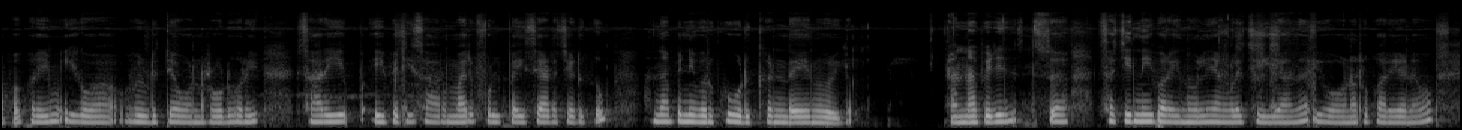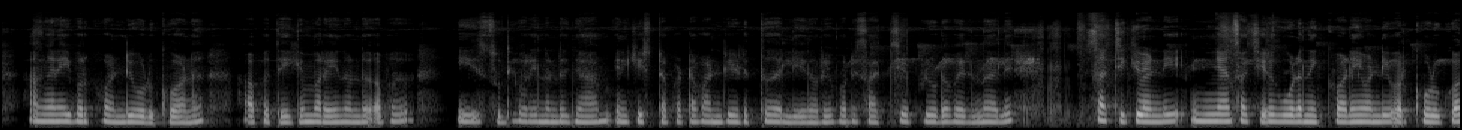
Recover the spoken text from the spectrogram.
അപ്പോൾ പറയും ഈ ഇവിടുത്തെ ഓണറോട് പറയും സാർ ഈ ഇവർ ഈ സാറന്മാർ ഫുൾ പൈസ അടച്ചെടുക്കും. എന്നാൽ പിന്നെ ഇവർക്ക് കൊടുക്കണ്ടേ എന്ന് പറയും. എന്നാൽ പിന്നെ സച്ചിൻ നീ പറയുന്ന പോലെ ഞങ്ങൾ ചെയ്യാമെന്ന് ഈ ഓണർ പറയണോ അങ്ങനെ ഇവർക്ക് വണ്ടി കൊടുക്കുവാണ്. അപ്പോഴത്തേക്കും പറയുന്നുണ്ട് അപ്പോൾ ഈ ശ്രുതി പറയുന്നുണ്ട് ഞാൻ എനിക്ക് ഇഷ്ടപ്പെട്ട വണ്ടി എടുത്തതല്ലേ? എന്ന് പറയും. പറയും സച്ചി എപ്പോഴും ഇവിടെ വരുന്നതല്ലേ? സച്ചിക്ക് വേണ്ടി ഞാൻ സച്ചിയുടെ കൂടെ നിൽക്കുവാണെങ്കിൽ വണ്ടി ഇവർക്ക് കൊടുക്കുക.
